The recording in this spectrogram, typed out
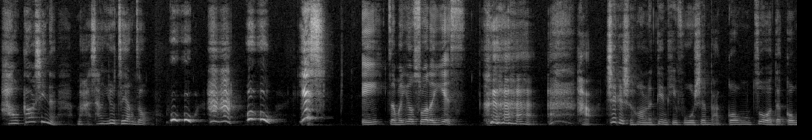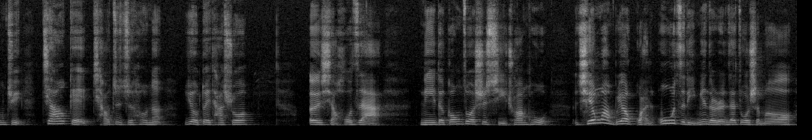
好高兴呢！马上又这样子哦，呼呼哈哈，呼呼，yes！诶，怎么又说了 yes？哈哈哈哈！好，这个时候呢，电梯服务生把工作的工具交给乔治之后呢，又对他说：“呃，小猴子啊，你的工作是洗窗户，千万不要管屋子里面的人在做什么哦。”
